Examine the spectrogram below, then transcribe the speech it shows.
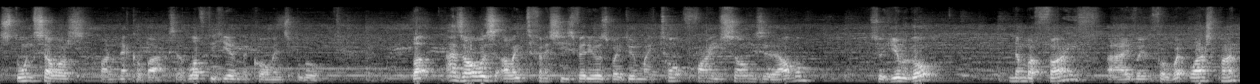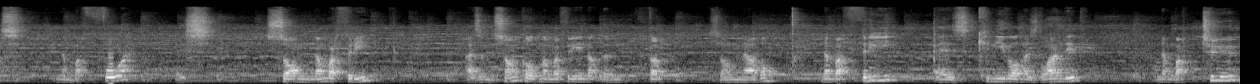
Stone Sours or Nickelback's? I'd love to hear in the comments below. But as always, I like to finish these videos by doing my top 5 songs of the album. So here we go. Number 5, I went for Whiplash Pants. Number 4 is song number 3, as in the song called Number 3, not the third song in the album. Number three is Knievel Has Landed. Number two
